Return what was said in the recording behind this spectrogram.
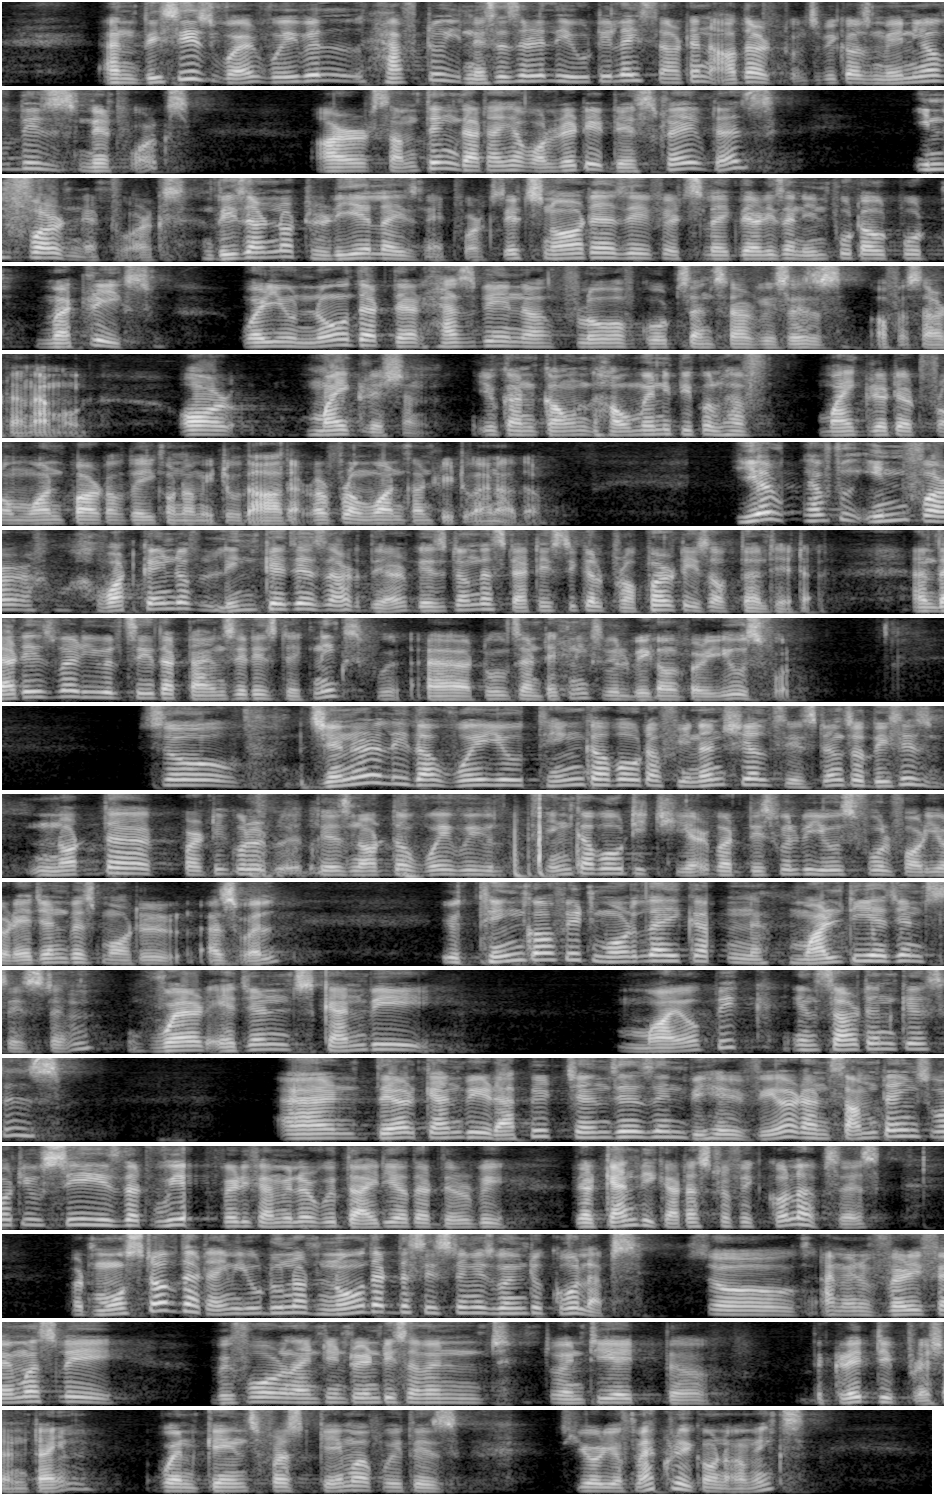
And this is where we will have to necessarily utilize certain other tools because many of these networks are something that I have already described as inferred networks. These are not realized networks. It's not as if it's like there is an input-output matrix where you know that there has been a flow of goods and services of a certain amount. Or migration. You can count how many people have migrated from one part of the economy to the other, or from one country to another. Here we have to infer what kind of linkages are there based on the statistical properties of the data. And that is where you will see that time series techniques, uh, tools and techniques will become very useful. So generally the way you think about a financial system, so this is not the particular, this is not the way we will think about it here, but this will be useful for your agent-based model as well. You think of it more like a multi-agent system where agents can be myopic in certain cases and there can be rapid changes in behavior and sometimes what you see is that we are very familiar with the idea that there will be, there can be catastrophic collapses but most of the time, you do not know that the system is going to collapse. So, I mean, very famously, before 1927-28, the, the Great Depression time, when Keynes first came up with his theory of macroeconomics,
